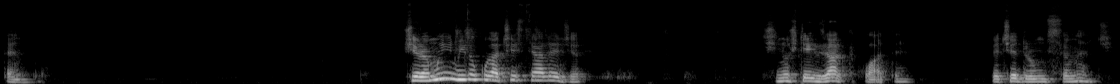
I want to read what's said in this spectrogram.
templu. Și rămâi în mijlocul acestei alegeri. Și nu știi exact, poate, pe ce drum să mergi.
